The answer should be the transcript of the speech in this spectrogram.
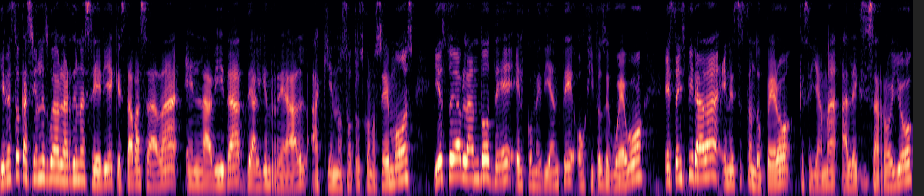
Y en esta ocasión les voy a hablar de una serie que está basada en la vida de alguien real a quien nosotros conocemos. Y estoy hablando de el comediante Ojitos de Huevo. Está inspirada en este estandopero que se llama Alexis Arroyo.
